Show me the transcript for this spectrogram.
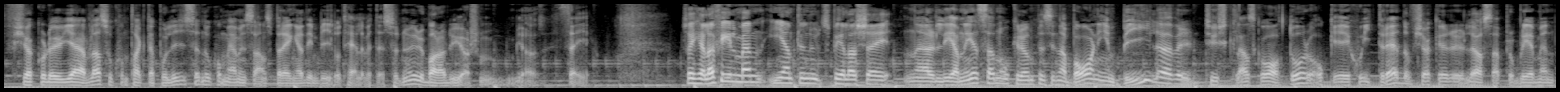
Försöker du jävla så kontakta polisen, då kommer jag minsann spränga din bil åt helvete. Så nu är det bara du gör som jag säger. Så hela filmen egentligen utspelar sig när Liam Neeson åker runt med sina barn i en bil över Tysklands gator och är skiträdd och försöker lösa problemen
